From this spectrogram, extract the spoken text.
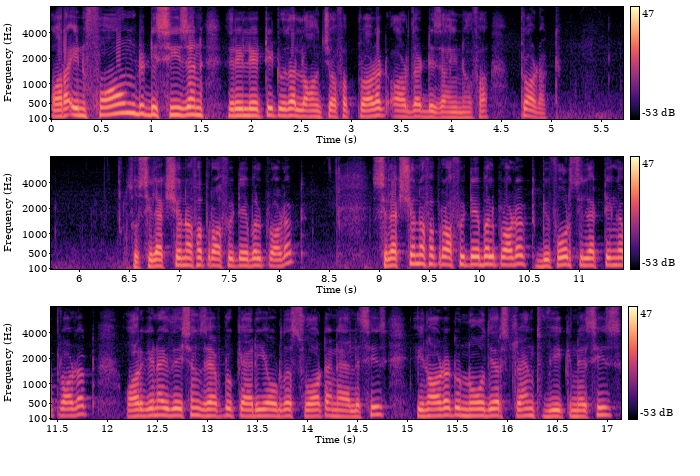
or informed decision related to the launch of a product or the design of a product. So, selection of a profitable product. Selection of a profitable product before selecting a product organizations have to carry out the SWOT analysis in order to know their strength weaknesses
